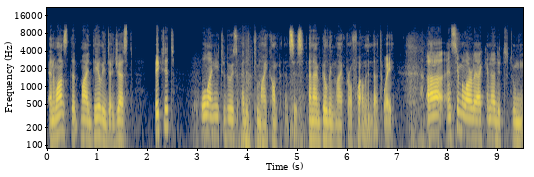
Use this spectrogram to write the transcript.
and once the, my daily digest picked it, all I need to do is add it to my competencies, and I'm building my profile in that way. Uh, and similarly, I can add it to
